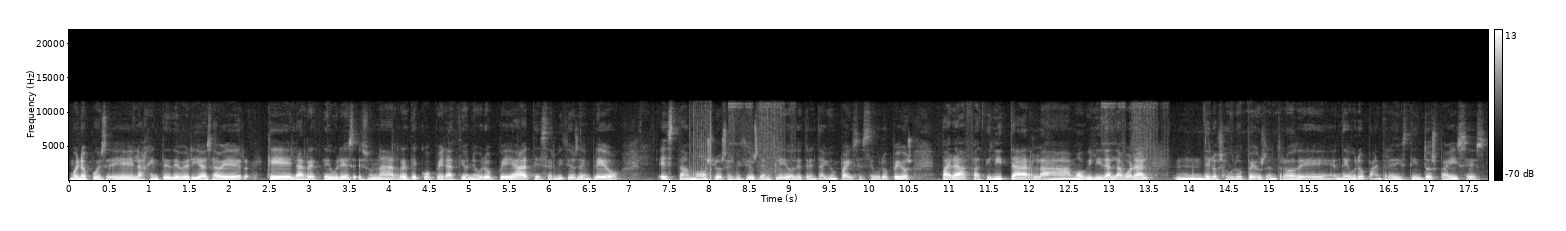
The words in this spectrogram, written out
Bueno, pues eh, la gente debería saber que la red EURES es una red de cooperación europea de servicios de empleo. Estamos los servicios de empleo de 31 países europeos para facilitar la movilidad laboral mm, de los europeos dentro de, de Europa, entre distintos países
